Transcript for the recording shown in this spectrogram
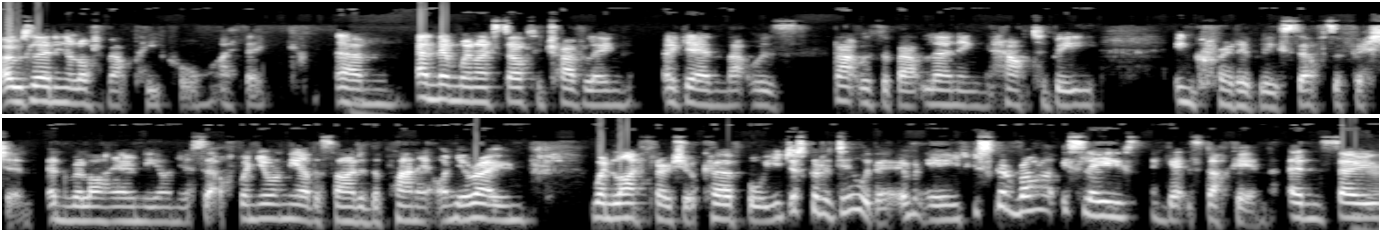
I was learning a lot about people. I think, um, mm. and then when I started traveling again, that was that was about learning how to be incredibly self-sufficient and rely only on yourself. When you're on the other side of the planet on your own, when life throws you a curveball, you just got to deal with it, haven't you? You just got to roll up your sleeves and get stuck in. And so yeah.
